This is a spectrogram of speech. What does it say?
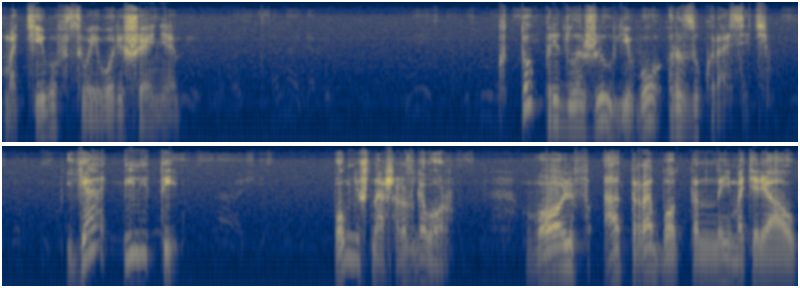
мотивов своего решения. кто предложил его разукрасить? Я или ты? Помнишь наш разговор? Вольф — отработанный материал.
